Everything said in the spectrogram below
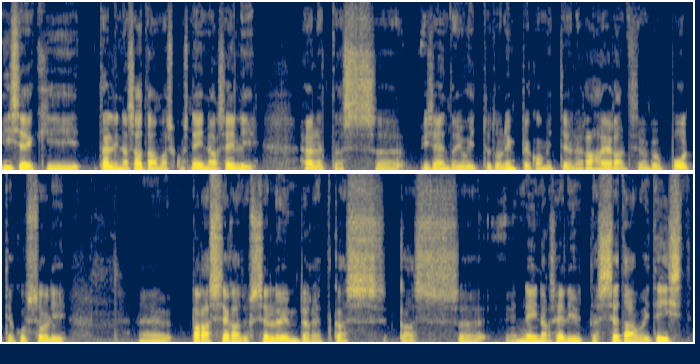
isegi Tallinna Sadamas, kus Neinar Selli hääletas äh, iseenda juhitud olümpiakomiteele raha eraldamise poolt ja kus oli äh, paras segadus selle ümber, et kas, kas äh, Neinar Seli ütles seda või teist.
